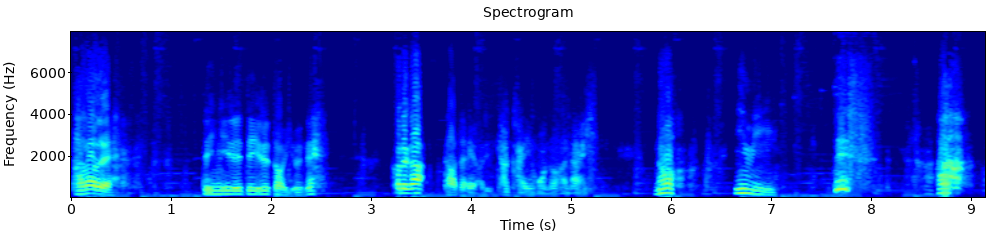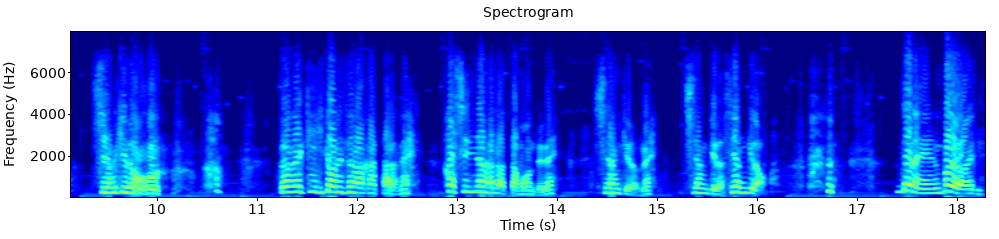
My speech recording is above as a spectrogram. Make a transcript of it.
ただで手に入れているというね。これがただより高いものはないの意味です。あ、知らんけど、それ聞き取りづらかったらね、走り長かったもんでね、知らんけどね、知らんけど知らんけど。じゃあね、バイバイ。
